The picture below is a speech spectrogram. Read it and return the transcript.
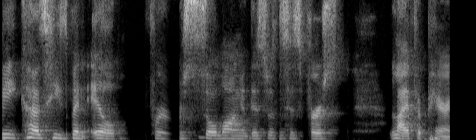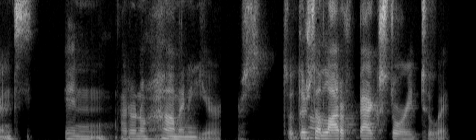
because he's been ill for so long, and this was his first live appearance in I don't know how many years. So there's Uh-huh. a lot of backstory to it.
